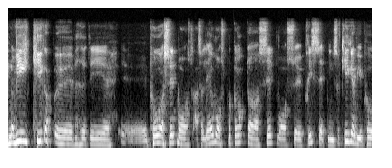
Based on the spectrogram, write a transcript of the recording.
Når vi kigger øh, hvad hedder det, øh, på at sætte vores, altså lave vores produkter og sætte vores øh, prissætning, så kigger vi på,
